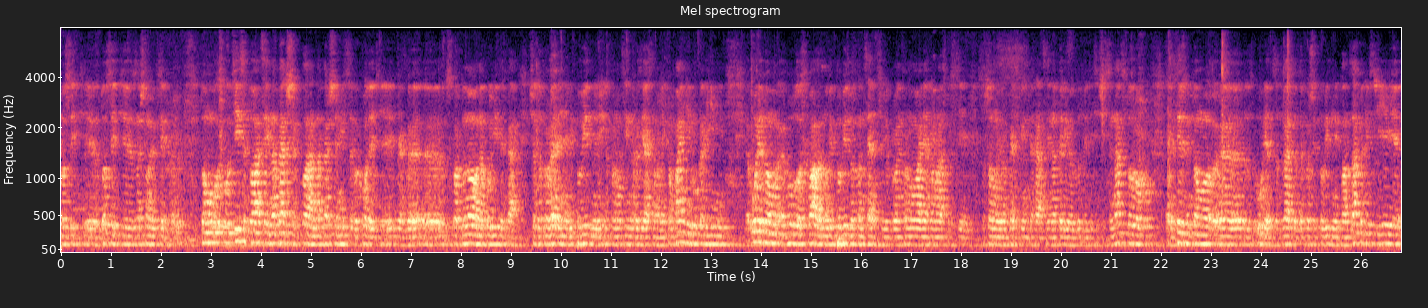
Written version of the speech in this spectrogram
досить, досить значною цифрою. Тому у цій ситуації на перший план, на перше місце виходить якби, скоординована політика щодо проведення відповідної інформаційно-роз'яснювальної кампанії в Україні. Урядом було схвалено відповідну концепцію про інформування громадськості стосовно європейської інтеграції на період до 2017 року. Е, Тиждень тому е, уряд затвердив також відповідний план заходів з цієї е,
